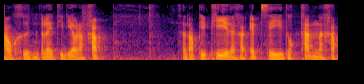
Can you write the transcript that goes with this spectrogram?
9 คืนกันเลยทีเดียวนะครับสำหรับพี่ๆนะครับ FC ทุกท่านนะครับ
